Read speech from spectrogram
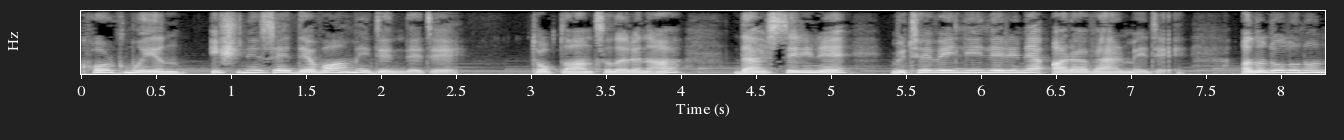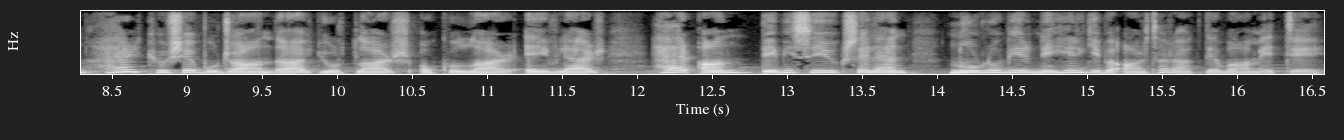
korkmayın, işinize devam edin dedi. Toplantılarına, derslerine, mütevellilerine ara vermedi. Anadolu'nun her köşe bucağında yurtlar, okullar, evler her an debisi yükselen nurlu bir nehir gibi artarak devam etti.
